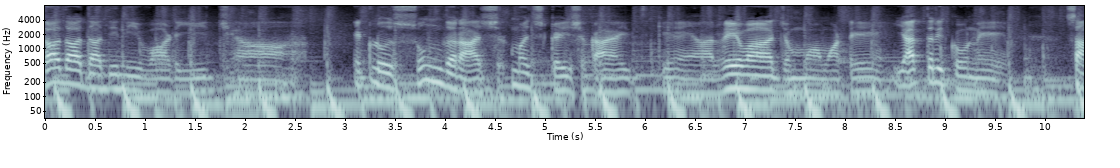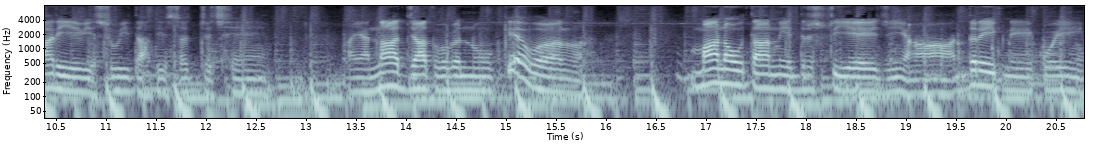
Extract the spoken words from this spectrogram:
દાદા દાદીની વાડી જ્યાં એટલો સુંદર આશ્રમ જ કહી શકાય કે આ રહેવા જમવા માટે યાત્રિકોને સારી એવી સુવિધાથી સજ્જ છે. અહીંયા નાત જાત વગરનું કેવલ માનવતાની દૃષ્ટિએ જી હા દરેકને કોઈ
